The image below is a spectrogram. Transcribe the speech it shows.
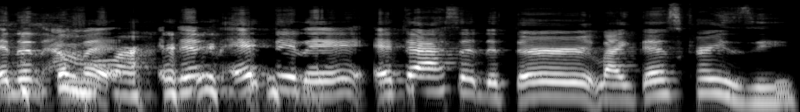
And then I'm like, right. and then after that, after I said the third, like that's crazy.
